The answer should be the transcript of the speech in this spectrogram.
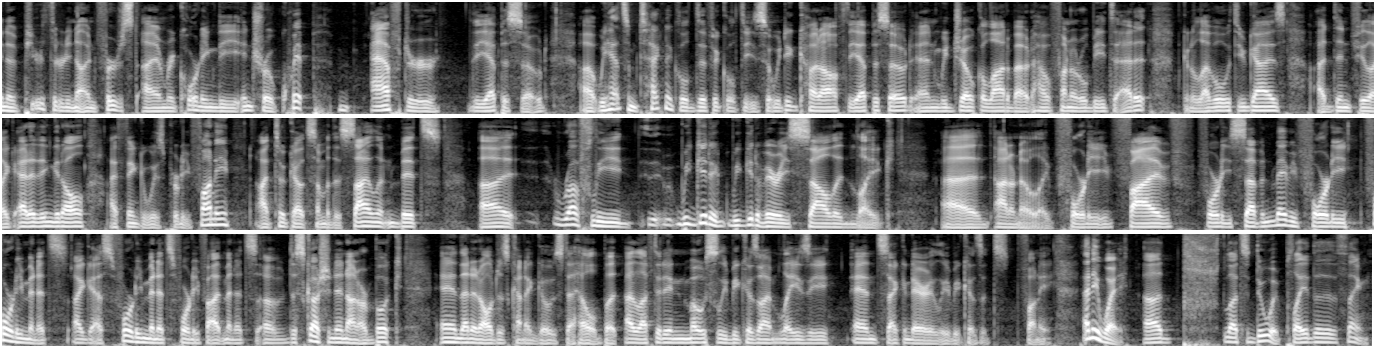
in a Pier 39 first, I am recording the intro quip after the episode. Uh, we had some technical difficulties, so we did cut off the episode, and we joke a lot about how fun it'll be to edit. I'm to level with you guys. I didn't feel like editing at all. I think it was pretty funny. I took out some of the silent bits. Uh, roughly, we get a we get a very solid like uh, I don't know, like 45, 47, maybe 40, 40 minutes, I guess. 40 minutes, 45 minutes of discussion in on our book, and then it all just kind of goes to hell. But I left it in mostly because I'm lazy, and secondarily because it's funny. Anyway, uh, let's do it. Play the thing.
